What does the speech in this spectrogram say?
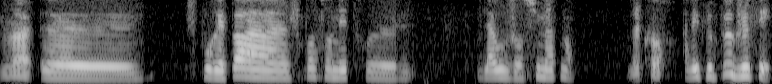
Ouais. Je pourrais pas, je pense, en être euh, là où j'en suis maintenant, D'accord. avec le peu que je fais.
